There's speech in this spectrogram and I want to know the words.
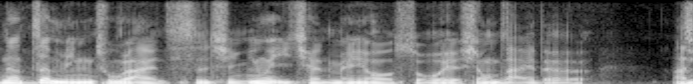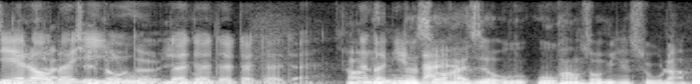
那证明出来的事情，因为以前没有所谓凶宅的揭露的义务，对对对对对对，啊那个年代啊那时候还是有屋屋况说明书啦，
